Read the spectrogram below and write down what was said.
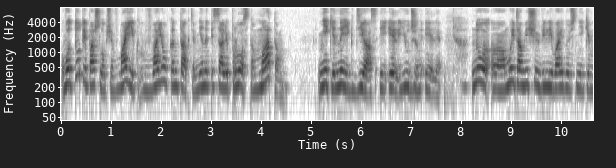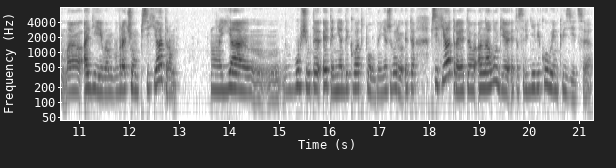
вот тут и пошло вообще в, мои, в моем ВКонтакте мне написали просто матом, некий Нейк Диас и Эль Юджин Элли. Но э, мы там еще вели войну с неким э, Агеевым, врачом-психиатром, я, в общем-то, это неадекват полный. Я же говорю, это психиатра, это аналогия, это средневековая инквизиция.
